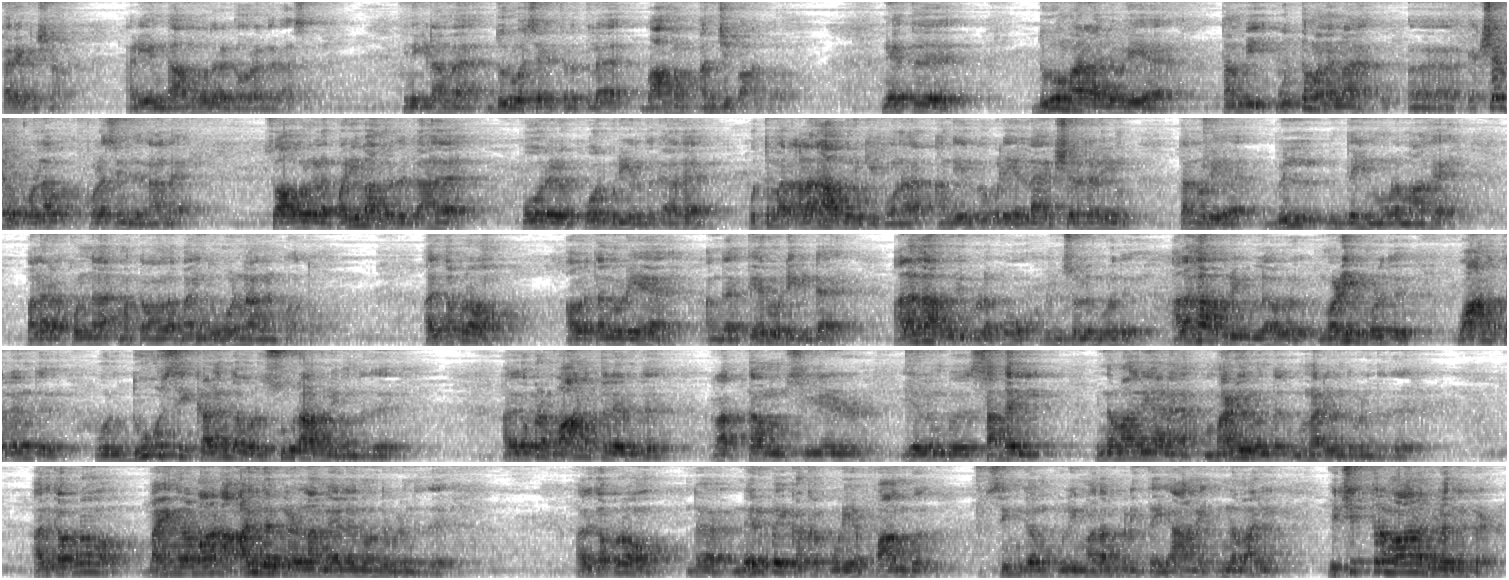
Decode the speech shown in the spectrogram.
ஹரே கிருஷ்ணா. அடியன் தாமோதர கௌரங்கதாசன். இன்றைக்கி நாம் துருவ சரித்திரத்தில் பாகம் அஞ்சு பார்க்க போகிறோம் நேற்று துருவ மகாராஜாவுடைய தம்பி உத்தமனை யக்ஷர்கள் கொலை கொலை செஞ்சதுனால ஸோ அவர்களை பழி வாங்குறதுக்காக போர் போர் புரியறதுக்காக உத்தமர் அலகாபுரிக்கு போனார். அங்கே இருக்கக்கூடிய எல்லா யக்ஷர்களையும் தன்னுடைய வில் வித்தையின் மூலமாக பலரை கொன்னார். மற்றவங்களாம் பயந்து ஓடினாங்கன்னு பார்த்தோம். அதுக்கப்புறம் அவர் தன்னுடைய அந்த தேர் ஓட்டிக்கிட்ட அலகாபுரிக்குள்ளே போ அப்படின்னு சொல்லும்பொழுது அலகாபுரிக்குள்ளே அவர் நுழையும் பொழுது வானத்திலிருந்து ஒரு தூசி கலந்த ஒரு சூறாவளி வந்தது. அதுக்கப்புறம் வானத்திலிருந்து ரத்தம் சீழ் எலும்பு சதை இந்த மாதிரியான மழை வந்து முன்னாடி வந்து விழுந்தது. அதுக்கப்புறம் பயங்கரமான ஆயுதங்கள் எல்லாம் மேலேருந்து வந்து விழுந்தது. அதுக்கப்புறம் இந்த நெருப்பை கக்கக்கூடிய பாம்பு சிங்கம் புலி மதம் பிடித்த யானை இந்த மாதிரி விசித்திரமான விலங்குகள்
